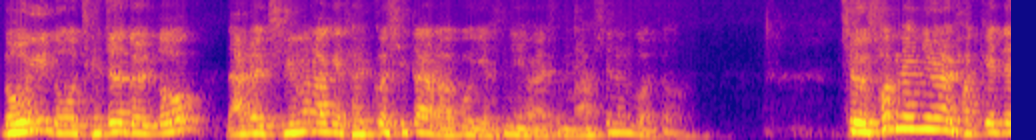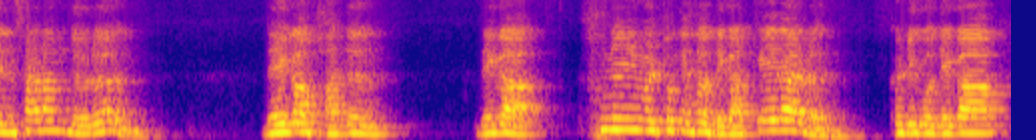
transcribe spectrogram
너희도 제자들도 나를 증언하게 될 것이다라고 예수님이 말씀을 하시는 거죠. 즉 성령님을 받게 된 사람들은 내가 받은 내가 성령님을 통해서 내가 깨달은 그리고 내가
